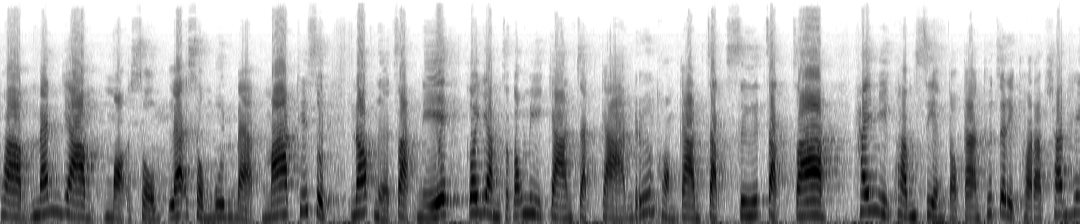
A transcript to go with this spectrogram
ความแม่นยำเหมาะสม และสมบูรณ์แบบมากที่สุด นอกเหนือจากนี้ก็ยังจะต้องมีการจัดการเรื่องของการจัดซื้อจัดจ้าง ให้มีความเสี่ยงต่อการทุจริตคอร์รัปชันให้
